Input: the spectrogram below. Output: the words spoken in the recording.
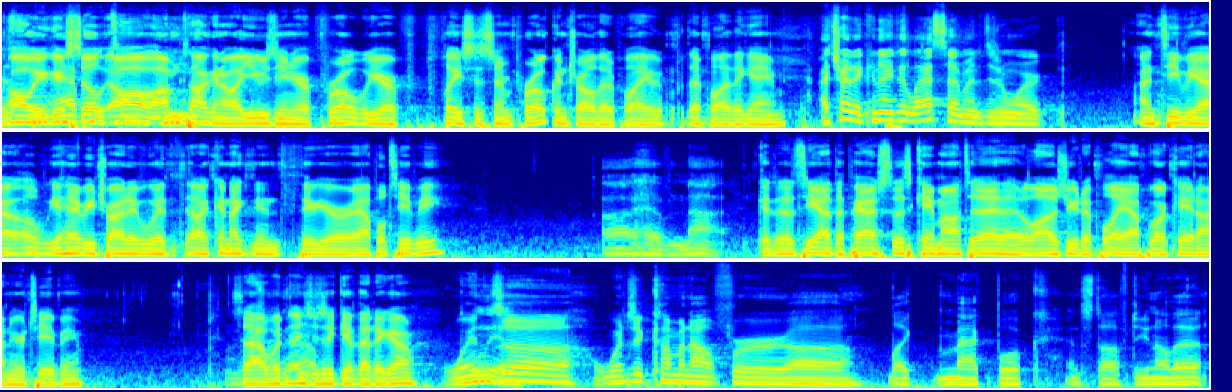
Oh, you can still. Apple Oh, I'm talking about using your Pro, your PlayStation Pro controller to play to play the game I tried to connect it last time and it didn't work. on TV. uh, Have you tried it with uh, connecting through your Apple TV? I have not. Because yeah, the patch just came out today that allows you to play Apple Arcade on your TV. So I would check it I out. should give that a go. when's Coolio. uh when's it coming out for uh like MacBook and stuff? Do you know that?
